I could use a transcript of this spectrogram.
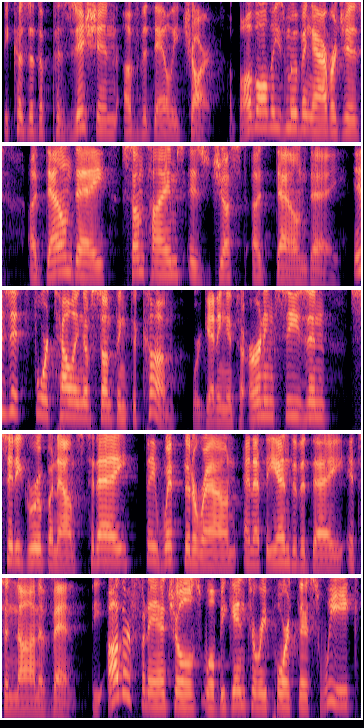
because of the position of the daily chart. Above all these moving averages, a down day sometimes is just a down day. Is it foretelling of something to come? We're getting into earnings season. Citigroup announced today. They whipped it around, and at the end of the day, it's a non event. The other financials will begin to report this week,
